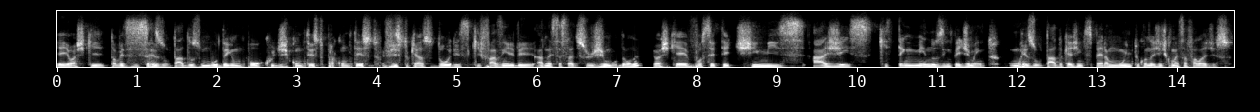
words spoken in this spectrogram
E aí eu acho que talvez esses resultados mudem um pouco de contexto para contexto, visto que as dores que fazem ele a necessidade de surgir mudam, né? Eu acho que é você ter times ágeis que têm menos impedimento. Um resultado que a gente espera muito quando a gente começa a falar disso.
